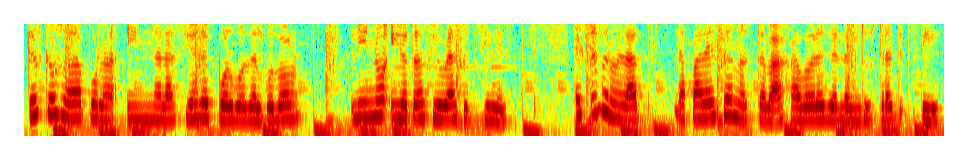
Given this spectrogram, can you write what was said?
que es causada por la inhalación de polvos de algodón, lino y otras fibras textiles. Esta enfermedad la padecen los trabajadores de la industria textil,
